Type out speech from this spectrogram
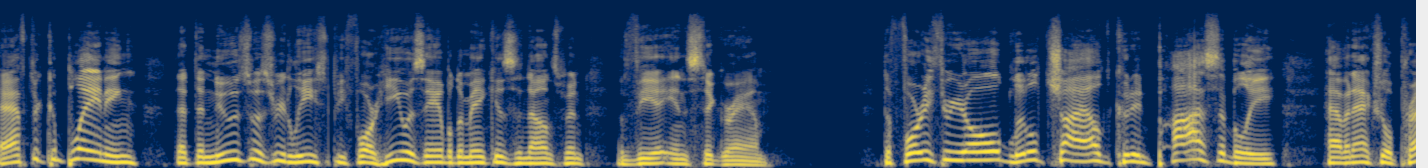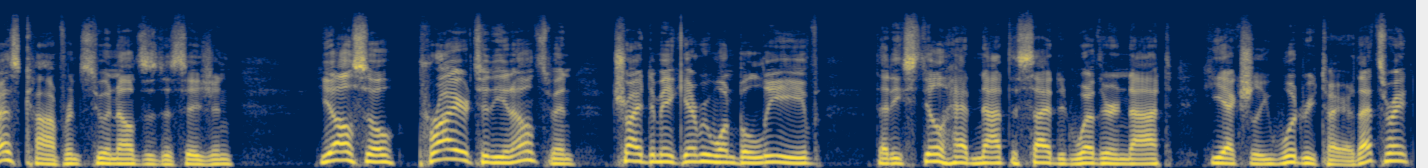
after complaining that the news was released before he was able to make his announcement via Instagram. The 43 year old little child couldn't possibly have an actual press conference to announce his decision. He also, prior to the announcement, tried to make everyone believe that he still had not decided whether or not he actually would retire. That's right,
